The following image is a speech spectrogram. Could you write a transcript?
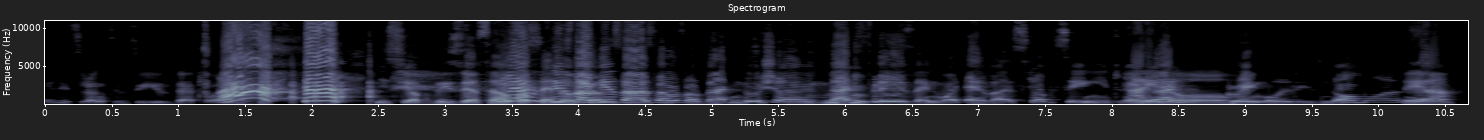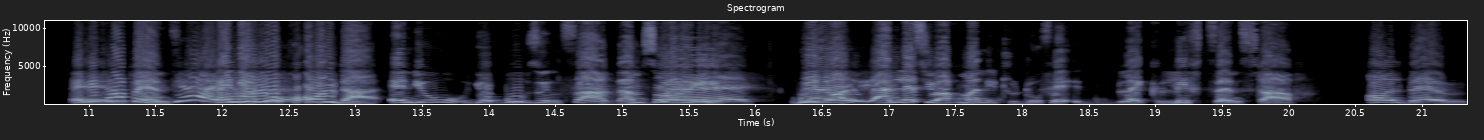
Maybe it's long since we used that word. you should abuse yourself let's of the notion. disabuse ourselves of that notion, that phrase, and whatever. Stop saying it. I anyone. know. Growing old is normal. Yeah. And, it happens. Yeah, it and you look older and you your boobs will sag. I'm sorry. Yeah, We don't unless you have money to do fa- like lifts and stuff. all them.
